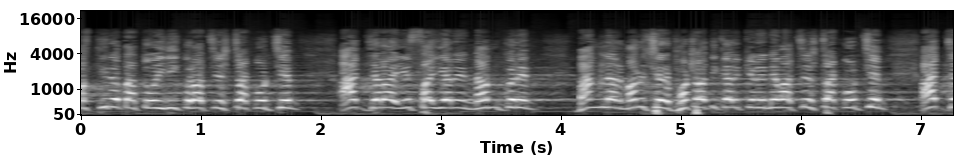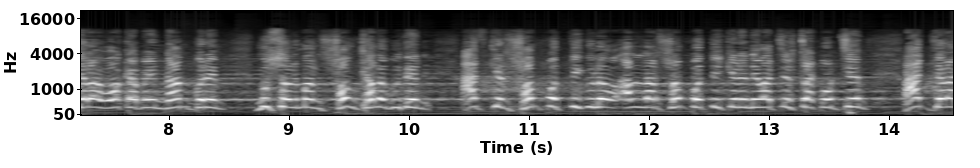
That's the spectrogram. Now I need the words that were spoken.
অস্থিরতা তৈরি করার চেষ্টা করছে, আজ যারা এসআইআর এর নাম করে বাংলার মানুষের ভোটাধিকার কেড়ে নেওয়ার চেষ্টা করছে, আজ যারা ওয়াকাবের নাম করে মুসলমান সংখ্যালঘুদের আজকের সম্পত্তিগুলো আল্লাহর সম্পত্তি কেড়ে নেওয়ার চেষ্টা করছে, আজ যারা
